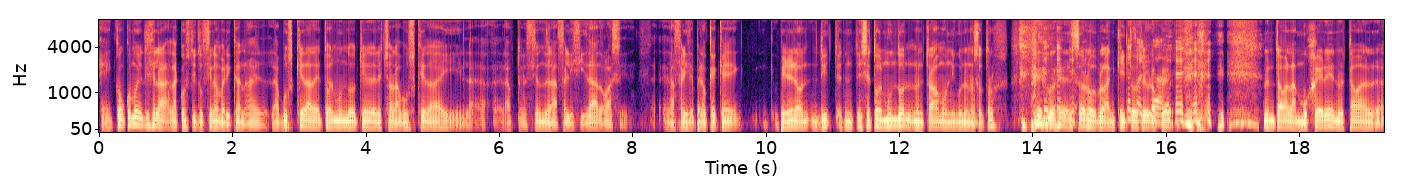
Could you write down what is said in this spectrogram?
Eh, ¿cómo, dice la, Constitución americana? La búsqueda de todo el mundo tiene derecho a la búsqueda y la, obtención de la felicidad o así. La felicidad, pero que, que, primero, en ese todo el mundo no entrábamos ninguno de nosotros, solo blanquitos europeos. no entraban las mujeres, no estaban...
